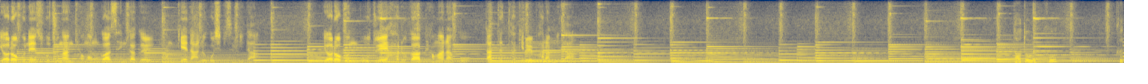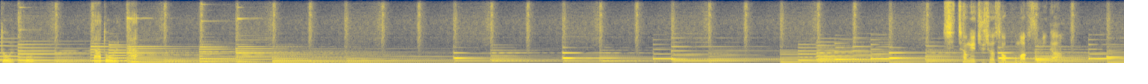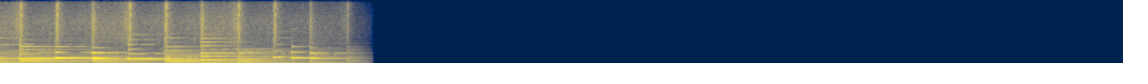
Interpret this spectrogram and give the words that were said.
여러분의 소중한 경험과 생각을 함께 나누고 싶습니다. 여러분 모두의 하루가 평안하고 따뜻하기를 바랍니다. 너도 옳고 그도 옳고 나도 옳다. 시청해주셔서 고맙습니다.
